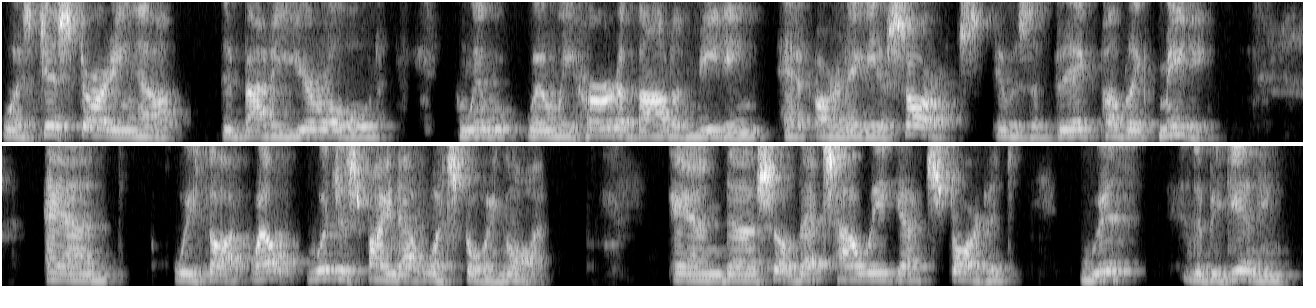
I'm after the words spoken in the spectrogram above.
was just starting up, about a year old. And we, when we heard about a meeting at Our Lady of Sorrows, it was a big public meeting. And we thought, well, we'll just find out what's going on. And uh, so that's how we got started with the beginning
